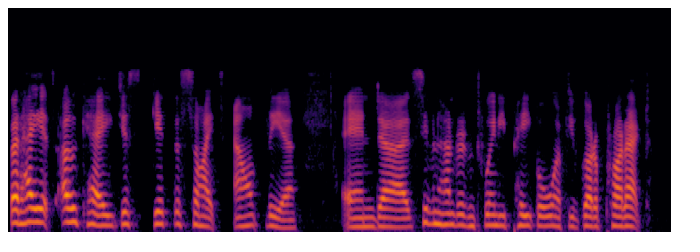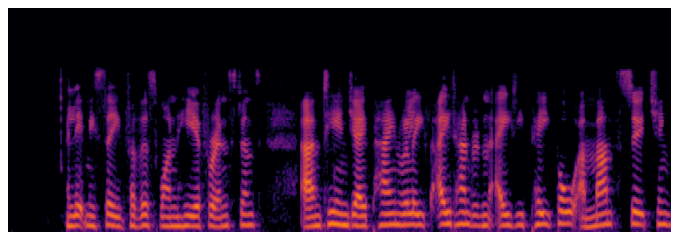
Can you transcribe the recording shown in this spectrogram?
but hey, it's okay, just get the sites out there. And uh, 720 people, if you've got a product, let me see for this one here for instance um, TMJ pain relief 880 people a month searching.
